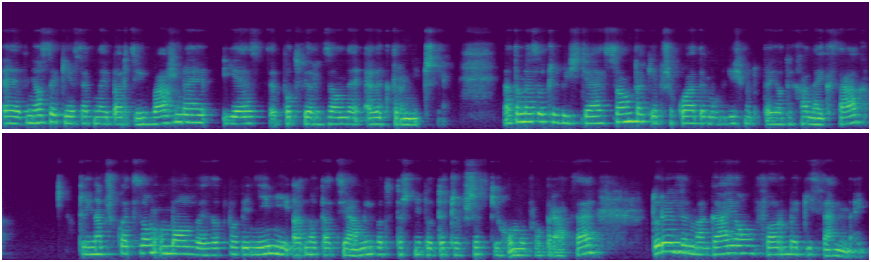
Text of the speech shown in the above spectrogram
E, wniosek jest jak najbardziej ważny, jest potwierdzony elektronicznie. Natomiast oczywiście są takie przykłady, mówiliśmy tutaj o tych aneksach, czyli na przykład są umowy z odpowiednimi adnotacjami, bo to też nie dotyczy wszystkich umów o pracę, które wymagają formy pisemnej.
